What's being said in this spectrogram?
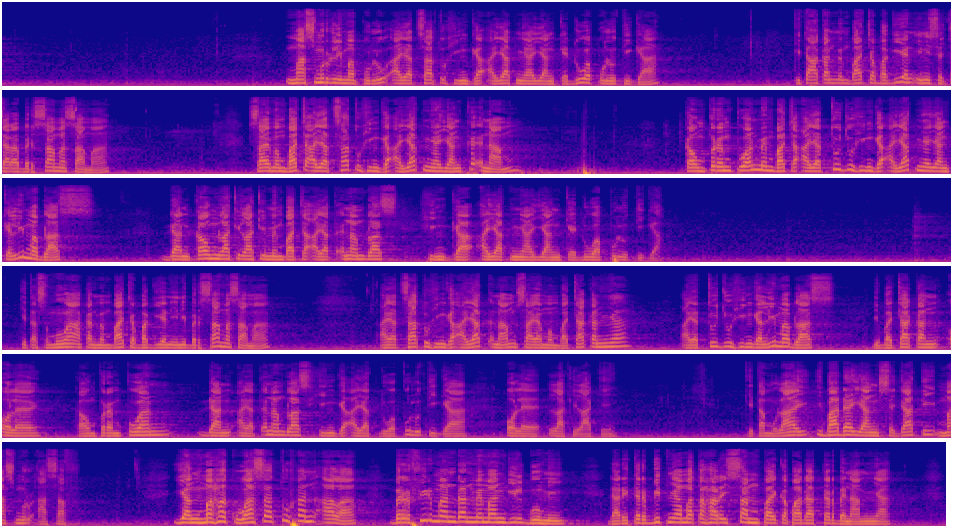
Mazmur 50 ayat 1 hingga ayatnya yang ke-23 kita akan membaca bagian ini secara bersama-sama. Saya membaca ayat 1 hingga ayatnya yang ke-6. Kaum perempuan membaca ayat 7 hingga ayatnya yang ke-15 dan kaum laki-laki membaca ayat 16 hingga ayatnya yang ke-23. Kita semua akan membaca bagian ini bersama-sama. Ayat 1 hingga ayat 6 saya membacakannya, ayat 7 hingga 15 dibacakan oleh kaum perempuan dan ayat 16 hingga ayat 23 oleh laki-laki. Kita mulai ibadah yang sejati Mazmur Asaf. Yang maha kuasa Tuhan Allah berfirman dan memanggil bumi dari terbitnya matahari sampai kepada terbenamnya.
